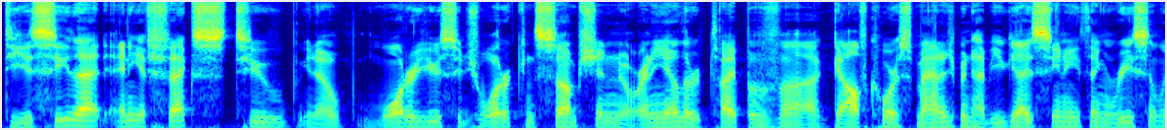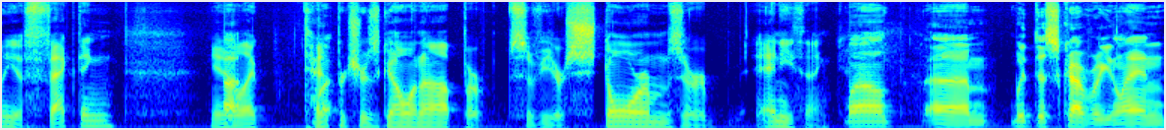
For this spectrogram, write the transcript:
Do you see that any effects to you know water usage, water consumption, or any other type of uh, golf course management? Have you guys seen anything recently affecting you know Uh, like temperatures going up or severe storms or anything? Well, um, with Discovery Land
